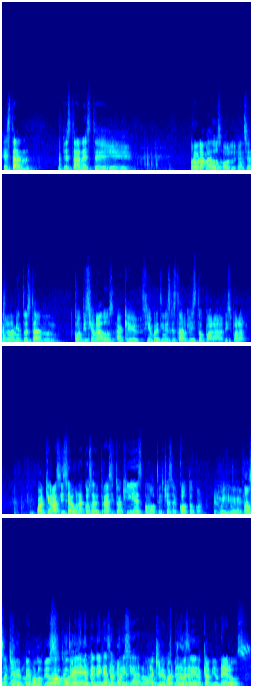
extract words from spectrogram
están, están este, programados o en su entrenamiento están condicionados a que siempre tienes que estar listo para disparar. Cualquier, así sea una cosa de tránsito. Aquí es como te echas el coto con el güey que te No, aquí vemos los videos No, en Twitter. joven. Aquí te pendejeas al policía, ¿no? Aquí vemos videos de camioneros,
